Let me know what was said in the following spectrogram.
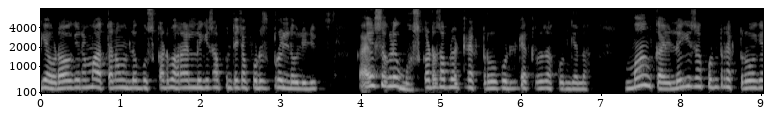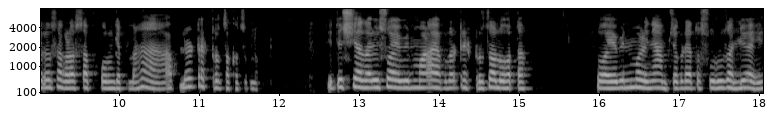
घेवडा वगैरे मारताना म्हटलं भुसकाट भरायला लगेच आपण त्याच्या पुढेच ट्रॉली लावलेली. काय सगळे भुसकाटच आपल्या ट्रॅक्टरवर पुढे ट्रॅक्टर झाकून गेला. मग काय लगेच आपण ट्रॅक्टर वगैरे सगळा साफ करून घेतला. हां आपल्याला ट्रॅक्टरचा खचक लागतो. तिथे शेजारी सोयाबीन माळा आहे आपला ट्रॅक्टर चालू होता. सोयाबीन मळणी आमच्याकडे आता सुरू झाली आहे.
